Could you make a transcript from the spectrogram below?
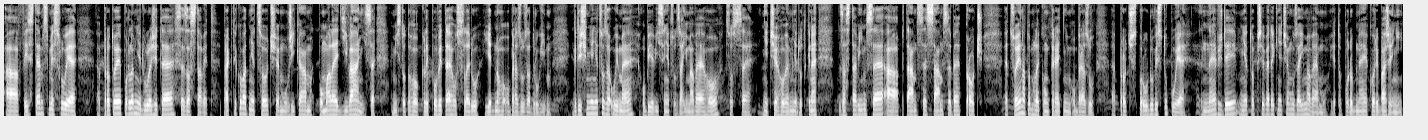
A v jistém smyslu je, proto je podle mě důležité se zastavit. Praktikovat něco, čemu říkám pomalé dívání se, místo toho klipovitého sledu jednoho obrazu za druhým. Když mě něco zaujme, objeví se něco zajímavého, co se něčeho ve mně dotkne, zastavím se a ptám se sám sebe, proč. Co je na tomhle konkrétním obrazu? Proč z proudu vystupuje? Ne vždy mě to přivede k něčemu zajímavému. Je to podobné jako rybaření.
